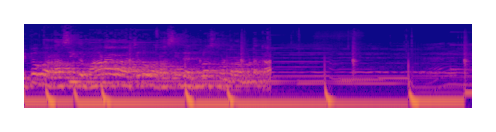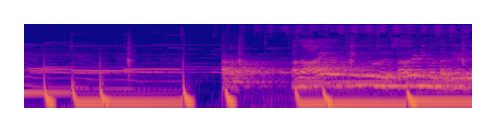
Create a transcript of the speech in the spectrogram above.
இப்போ இப்போ ரசீது மாநகராட்சியில் ஒரு ரசீதை என்க்ளோஸ் பண்ணுறவங்க சதுரடி கொண்ட வீடு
